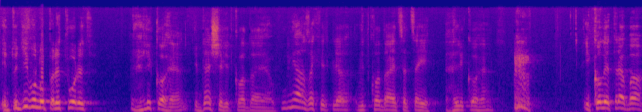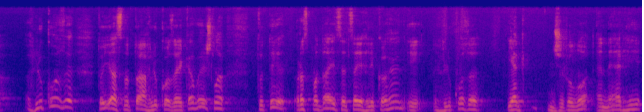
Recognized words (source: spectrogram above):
І тоді воно перетворить глікоген і дещо відкладає в м'язах, відкладається цей глікоген. І коли треба глюкози, то ясно, та глюкоза, яка вийшла, то ти розпадається цей глікоген, і глюкоза як джерело енергії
